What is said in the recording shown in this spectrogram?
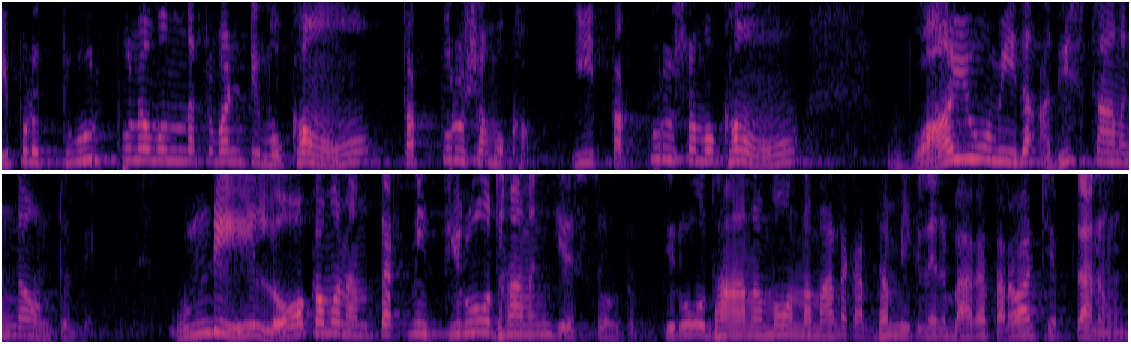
ఇప్పుడు తూర్పున ఉన్నటువంటి ముఖం తత్పురుష ముఖం. ఈ తత్పురుష ముఖం వాయువు మీద అధిష్టానంగా ఉంటుంది. ఉండి లోకమునంతటినీ తిరోధానం చేస్తూ ఉంటుంది. తిరోధానము అన్న మాటకు అర్థం మీకు నేను బాగా తర్వాత చెప్తాను.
